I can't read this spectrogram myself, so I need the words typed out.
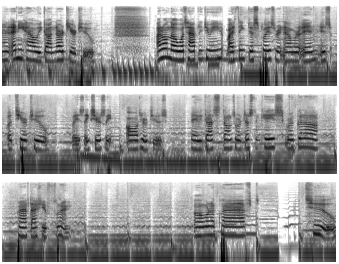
And anyhow, we got another tier 2. I don't know what's happening to me, I think this place right now we're in is a tier 2 place. Like, seriously, all tier 2s. Okay, we got stone sword just in case. We're gonna craft actually a flint. Uh, we're gonna craft two.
